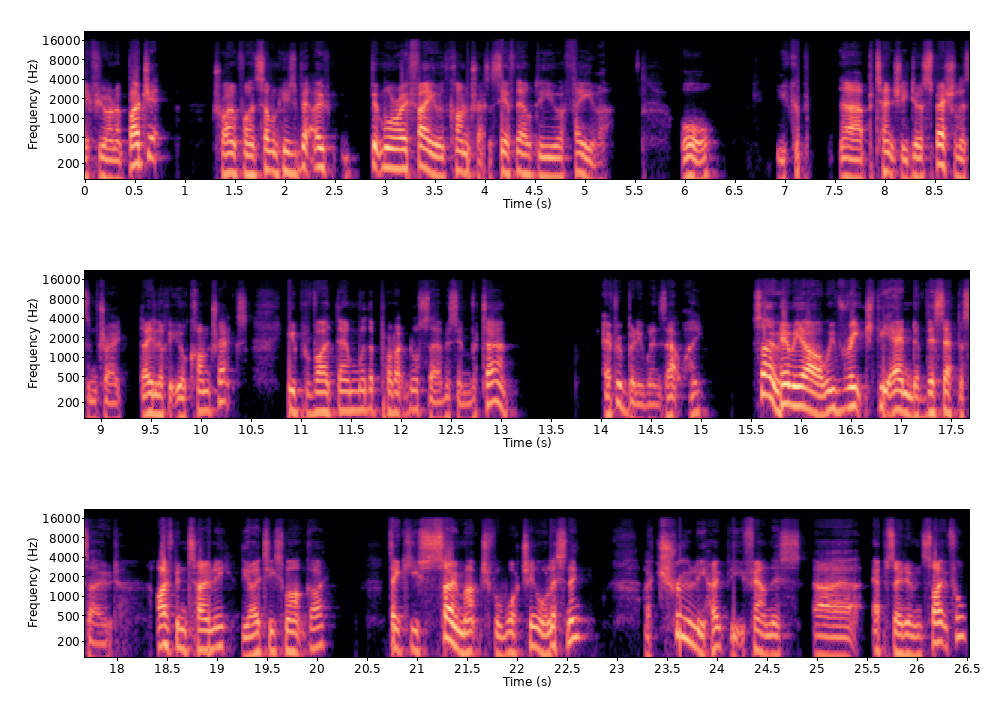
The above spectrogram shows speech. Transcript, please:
If you're on a budget, try and find someone who's a bit o- bit more au fait with contracts and see if they'll do you a favour. Or you could uh, potentially do a specialism trade. They look at your contracts, you provide them with a product or service in return. Everybody wins that way. So here we are. We've reached the end of this episode. I've been Tony, the IT Smart Guy. Thank you so much for watching or listening. I truly hope that you found this uh, episode insightful,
